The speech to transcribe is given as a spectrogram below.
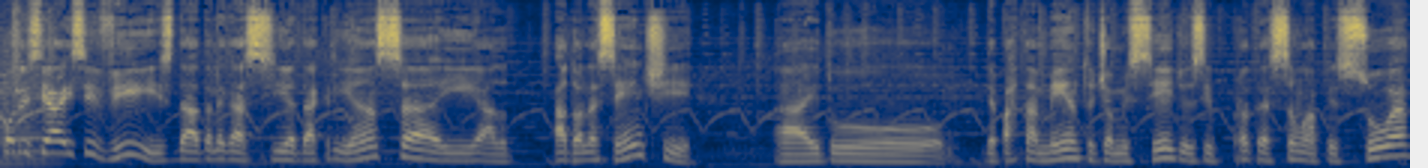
Policiais civis da Delegacia da Criança e Adolescente aí do Departamento de Homicídios e Proteção à Pessoa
